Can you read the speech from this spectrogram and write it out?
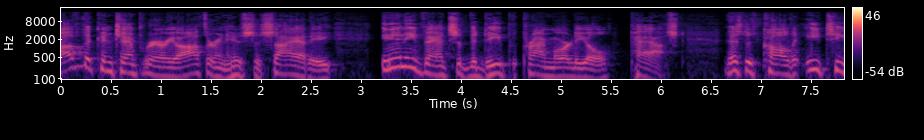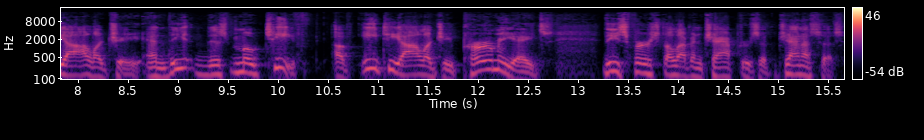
of the contemporary author and his society in events of the deep primordial past. This is called etiology, and the, this motif of etiology permeates these first 11 chapters of Genesis.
